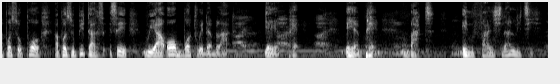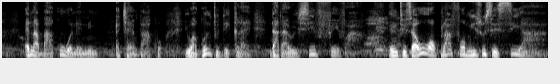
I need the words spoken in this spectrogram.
apostle paul apostle peter say we are all bought with the blood. Yɛyɛ pɛ yɛyɛ pɛ but in functionality you are going to declare that i receive favour nti sɛ wowɔ oh, platform yi so sɛsi a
